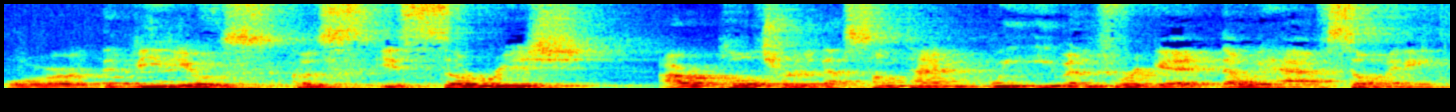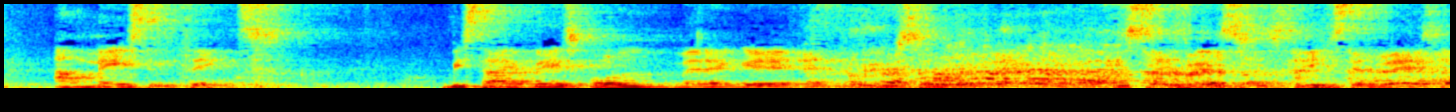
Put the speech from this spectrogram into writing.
or the videos, because it's so rich, our culture, that sometimes we even forget that we have so many amazing things. Besides baseball, merengue, and resort, Y cerveza. Sí, cerveza.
